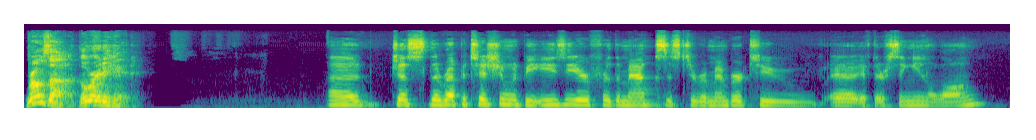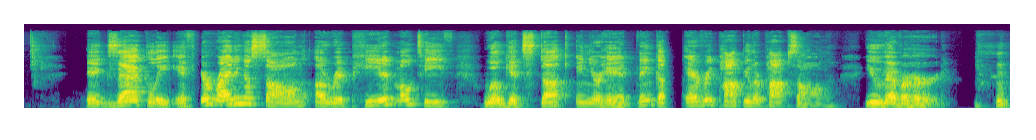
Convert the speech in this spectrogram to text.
Rosa, go right ahead. Uh, just the repetition would be easier for the masses to remember to uh, if they're singing along. Exactly. If you're writing a song, a repeated motif will get stuck in your head. Think of every popular pop song you've ever heard.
